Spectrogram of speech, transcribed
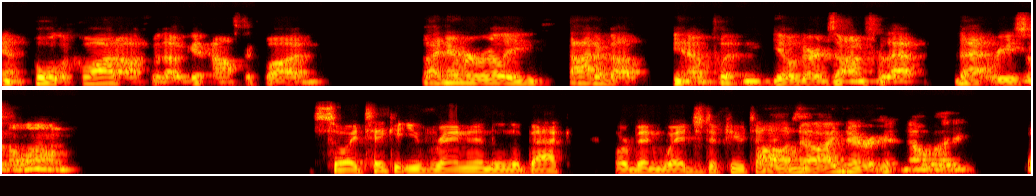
and, and pull the quad off without getting off the quad. But I never really thought about you know putting heel guards on for that that reason alone. So I take it you've ran into the back or been wedged a few times. Oh no, I'd never hit nobody.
